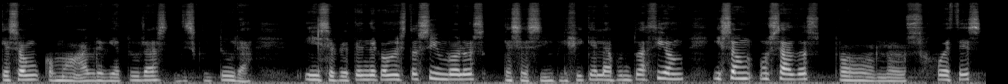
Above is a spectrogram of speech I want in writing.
que son como abreviaturas de escritura y se pretende con estos símbolos que se simplifique la puntuación y son usados por los jueces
